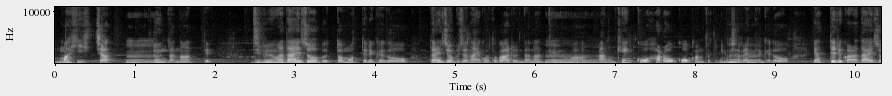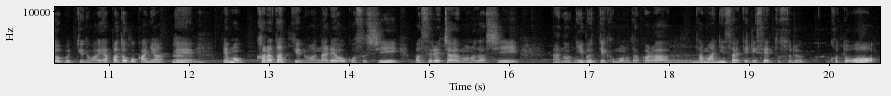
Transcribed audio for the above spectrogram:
麻痺しちゃうんだなって。自分は大丈夫って思ってるけど大丈夫じゃないことがあるんだなっていうのは、うんあの健康ハロー交換の時にも喋ったけど、やってるから大丈夫っていうのがやっぱどこかにあって、でも体っていうのは慣れを起こすし忘れちゃうものだしあの鈍っていくものだから、たまににそうやってリセットすることを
